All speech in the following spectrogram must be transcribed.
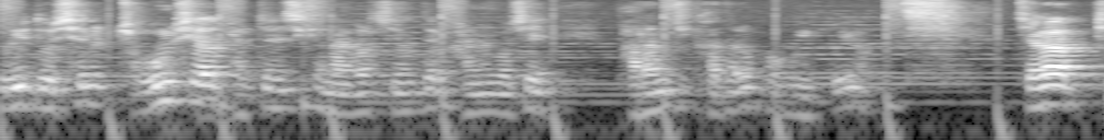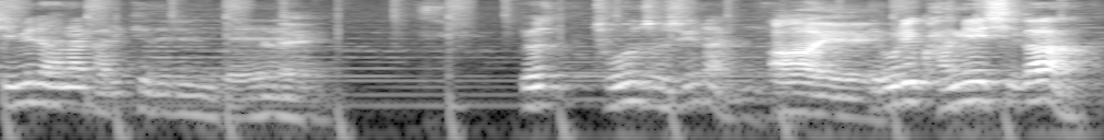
우리 도시를 조금씩이라도 발전시켜 나갈 수 있는 대로 가는 것이 바람직하다고 보고 있고요. 제가 비밀을 하나 가르쳐 드리는데 네. 좋은 소식은 아니에요. 아 예. 우리 광명시가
